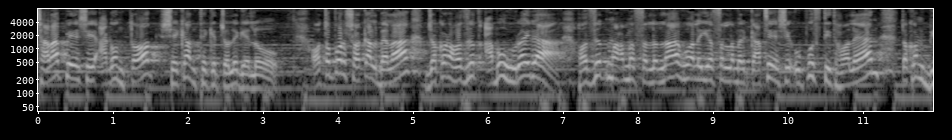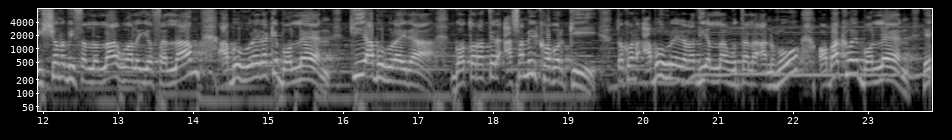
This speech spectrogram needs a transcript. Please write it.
ছাড়া পেয়ে সেই আগন্তক সেখান থেকে চলে গেল। অতপর সকালবেলা যখন হজরত আবু হুরাইরা হজরত মোহাম্মদ সাল্লাহ আলাইসাল্লামের কাছে এসে উপস্থিত হলেন, তখন বিশ্বনবী সাল্লাহ আলাইসাল্লাম আবু হুরাইরাকে বললেন, কি আবু হুরাইরা গত রাতের আসামির খবর কি? তখন আবু হুরাইরা রাদি আল্লাহ তালা আনহু অবাক হয়ে বললেন, হে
